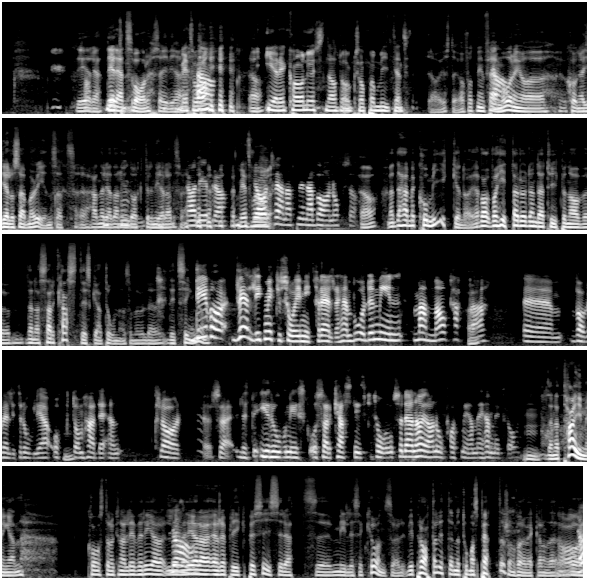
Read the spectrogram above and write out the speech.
Det är, rätt, det är rätt svar säger vi här. Vet du vad? Ja. Erik har lyssnat också på Beatles. Ja, just det. Jag har fått min femåring att sjunga Yellow Submarine så att eh, han är redan Mm. indoktrinerad. Så. ja, det är bra. Jag har vad? tränat mina barn också. Ja. Men det här med komiken då? Var, var hittar du den där typen av, eh, den där sarkastiska tonen som är väl eh, ditt signum? Det var väldigt mycket så i mitt föräldrahem. Både min mamma och pappa ehm, var väldigt roliga och Mm. de hade en klar eh, sådär, lite ironisk och sarkastisk ton. Så den har jag nog fått med mig hemifrån. Mm. Den här tajmingen Konsten att kunna leverera, Ja. leverera en replik precis i rätt eh, millisekund. Så. Vi pratade lite med Thomas Pettersson förra veckan om det. här. Ja. Och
